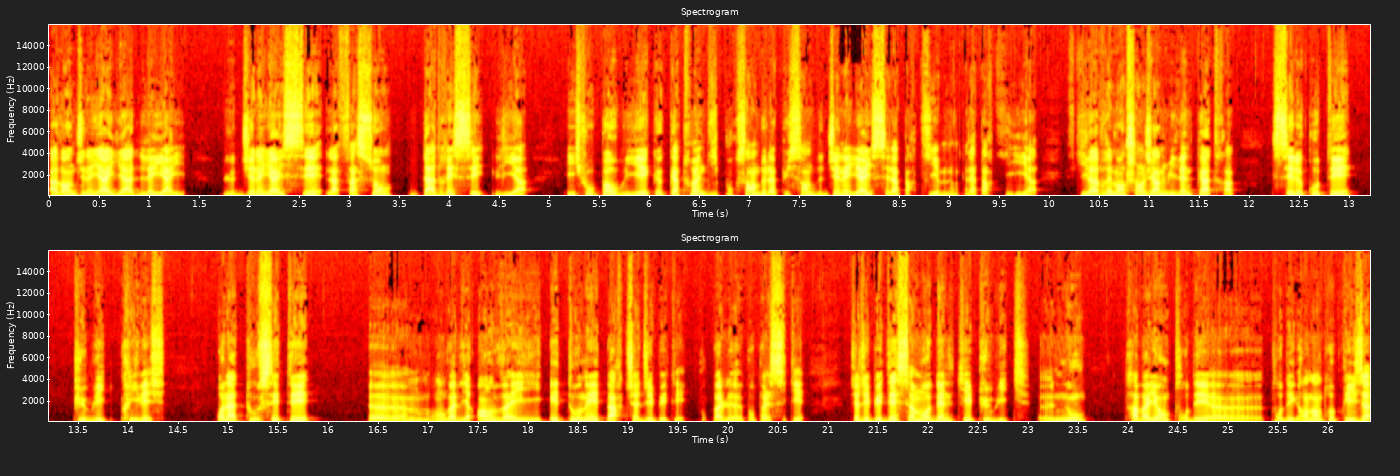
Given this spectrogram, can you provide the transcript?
avant GenAI, il y a l'AI. Le GenAI, c'est la façon d'adresser l'IA. Il ne faut pas oublier que 90% de la puissance de GenAI, c'est la partie, la partie IA. Ce qui va vraiment changer en 2024, c'est le côté public-privé. On a tous été, euh, on va dire, envahis, étonnés par ChatGPT, pour pas le, pour pas le citer. ChatGPT, c'est un modèle qui est public. Euh, nous, travaillons pour des, euh, pour des grandes entreprises.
